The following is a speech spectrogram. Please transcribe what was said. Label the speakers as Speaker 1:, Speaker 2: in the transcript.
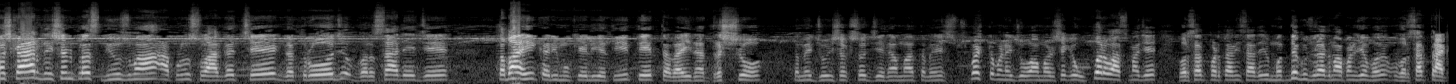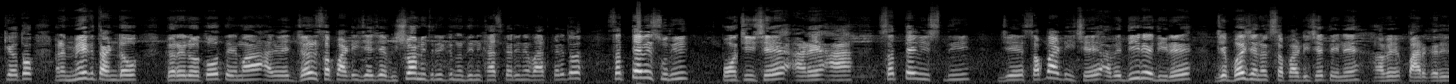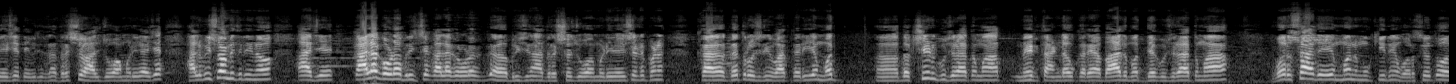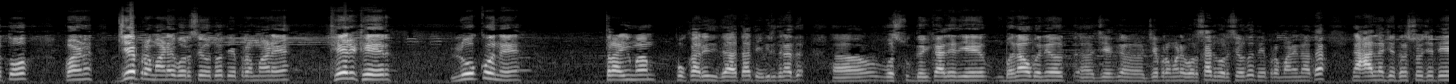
Speaker 1: નમસ્કાર, nation plus ન્યૂઝમાં આપણું સ્વાગત છે. ગતરોજ વરસાદે જે તબાહી કરી મૂકેલી હતી, તે તબાહીના દ્રશ્યો તમે જોઈ શકશો, જેનામાં તમે સ્પષ્ટપણે જોવા મળશે કે ઉપરવાસમાં જે વરસાદ પડતાની સાથે મધ્ય ગુજરાતમાં પણ જે વરસાદ ત્રાટક્યો હતો અને મેઘ તાંડવ કરેલો હતો. તેમાં જળ સપાટી જે વિશ્વામિત્રી નદીની ખાસ કરીને વાત કરીએ તો સત્યાવીસ સુધી પહોંચી છે અને આ સત્યાવીસની જે સપાટી છે, હવે ધીરે ધીરે જે ભયજનક સપાટી છે તેને હવે પાર કરી રહી છે તેવી રીતના દ્રશ્યો હાલ જોવા મળી રહ્યા છે. હાલ વિશ્વામિત્રીનો આ જે કાલાઘોડા બ્રિજ છે કાલાઘોડા બ્રિજના દ્રશ્યો જોવા મળી રહ્યા છે. અને પણ કા- ગત વાત કરીએ, મધ દક્ષિણ ગુજરાતમાં મેઘ તાંડવ કર્યા બાદ મધ્ય ગુજરાતમાં વરસાદે મન મૂકીને વરસ્યો હતો. પણ જે પ્રમાણે વરસ્યો હતો તે પ્રમાણે ઠેર ઠેર લોકોને ત્રાહિમામ પોકારી દીધા હતા તેવી રીતના વસ્તુ ગઈકાલે જે બનાવ બન્યો જે જે પ્રમાણે વરસાદ વરસ્યો હતો તે પ્રમાણેના હતા. અને હાલના જે દ્રશ્યો છે તે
